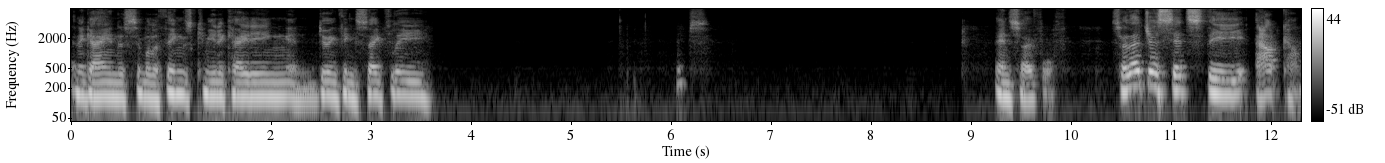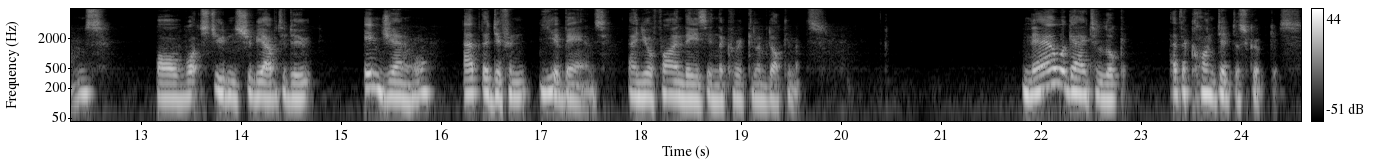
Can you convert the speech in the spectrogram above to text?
And again, the similar things, communicating and doing things safely. Oops. And so forth. So that just sets the outcomes of what students should be able to do in general at the different year bands. And you'll find these in the curriculum documents. Now we're going to look at the content descriptors.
